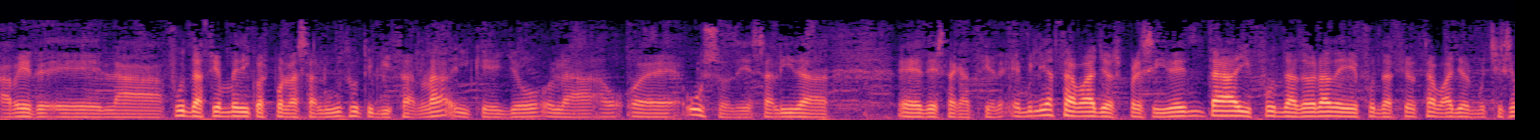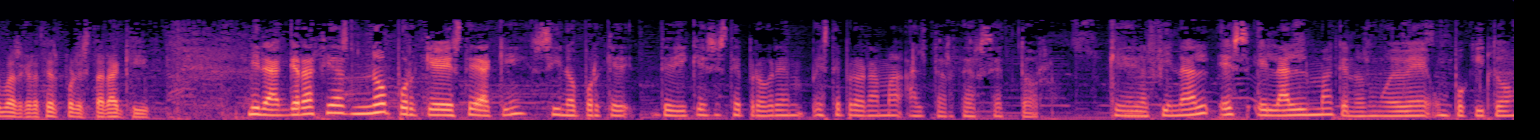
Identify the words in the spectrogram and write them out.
a ver, eh, la Fundación Médicos por la Salud, utilizarla y que yo la eh, uso de salida eh, de esta canción. Emilia Zaballos, presidenta y fundadora de Fundación Zaballos, muchísimas gracias por estar aquí. Mira, gracias no porque esté aquí, sino porque dediques este este programa al tercer sector que al final es el alma que nos mueve un poquito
